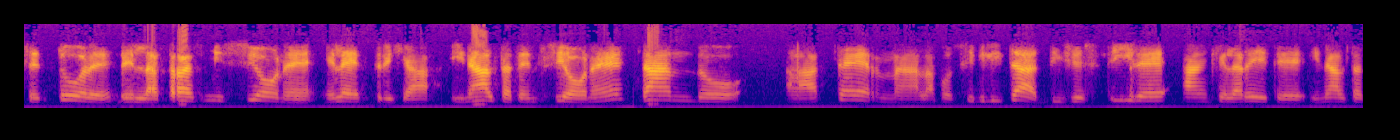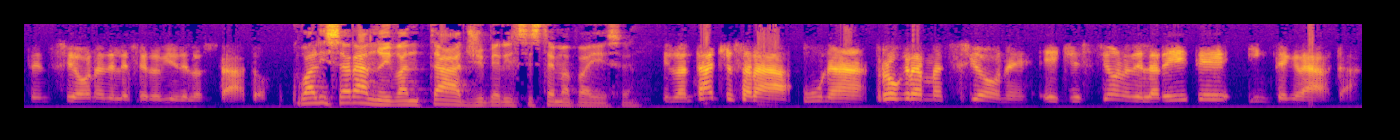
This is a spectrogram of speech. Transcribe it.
settore della trasmissione elettrica in alta tensione, dando a Terna la possibilità di gestire anche la rete in alta tensione delle ferrovie dello Stato. Quali saranno i vantaggi per il sistema paese? Il vantaggio sarà una programmazione e gestione della rete integrata,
